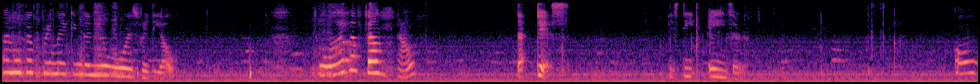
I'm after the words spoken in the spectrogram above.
I'm going to be making a new wars video. So I have found out that this is the Aether. Oh,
